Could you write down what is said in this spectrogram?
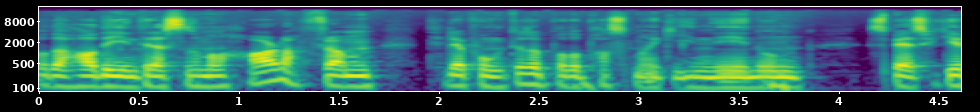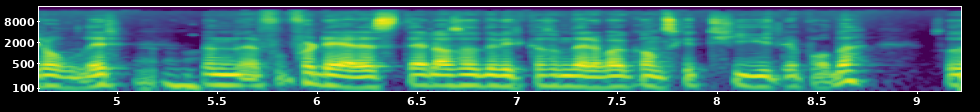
både ha de interessene som man har, da, fram til det punktet, så på det passer man ikke inn i noen spesifikke roller. Men for, for deres del, altså det virka som dere var ganske tydelige på det. Så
